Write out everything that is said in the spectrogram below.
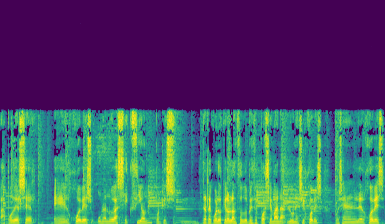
a poder ser el jueves una nueva sección, porque te recuerdo que lo lanzo dos veces por semana, lunes y jueves, pues en el del jueves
